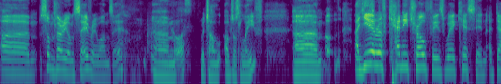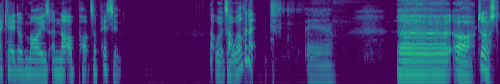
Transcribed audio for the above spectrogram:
Um, some very unsavory ones here. Um, Of course. which I'll I'll just leave. Um, a year of Kenny trophies, we're kissing. A decade of Moyes, and not a pot to pissing. That worked out well, didn't it? Yeah. Uh, oh, just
